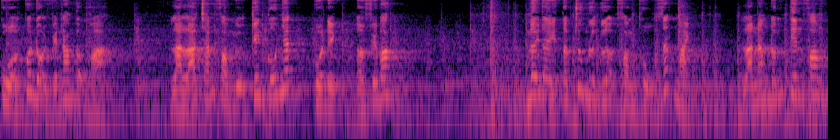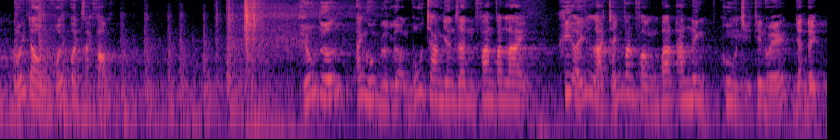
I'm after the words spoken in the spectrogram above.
của quân đội Việt Nam Cộng Hòa là lá chắn phòng ngự kiên cố nhất của địch ở phía Bắc. Nơi đây tập trung lực lượng phòng thủ rất mạnh, là nắm đấm tiên phong đối đầu với quân giải phóng. Thiếu tướng, anh hùng lực lượng vũ trang nhân dân Phan Văn Lai, khi ấy là tránh văn phòng Ban An ninh khu trị Thiên Huế nhận định.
